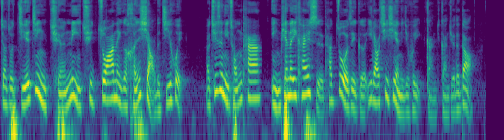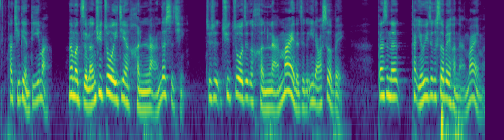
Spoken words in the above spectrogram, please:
叫做竭尽全力去抓那个很小的机会啊。其实你从他。影片的一开始，他做这个医疗器械，你就会感感觉得到，他起点低嘛，那么只能去做一件很难的事情，就是去做这个很难卖的这个医疗设备。但是呢，他由于这个设备很难卖嘛，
